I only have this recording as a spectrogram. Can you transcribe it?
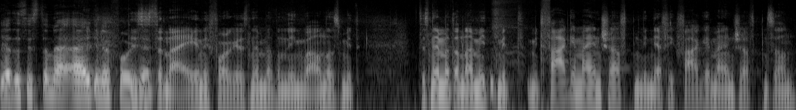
ja, das ist dann eine eigene Folge. Das ist dann eine eigene Folge, das nehmen wir dann irgendwo anders mit. Das nehmen wir dann auch mit, mit, mit Fahrgemeinschaften, wie nervig Fahrgemeinschaften sind.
